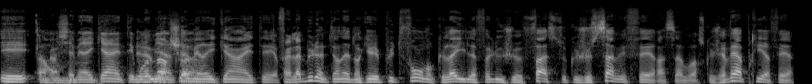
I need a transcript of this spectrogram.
Et Le en- marché américain était moins le bien. marché quoi. américain a été, enfin la bulle internet, donc il n'y avait plus de fonds, donc là il a fallu que je fasse ce que je savais faire, à savoir ce que j'avais appris à faire,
